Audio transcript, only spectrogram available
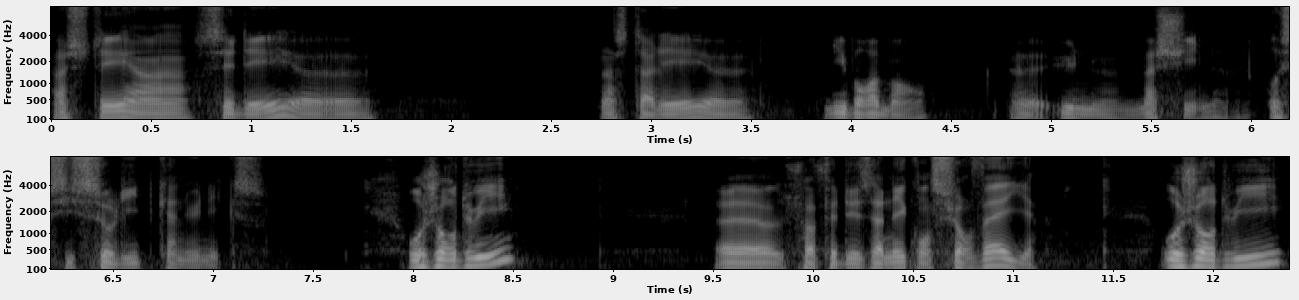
acheter un CD d'installer euh, librement euh, une machine aussi solide qu'un Unix. Aujourd'hui, euh, ça fait des années qu'on surveille, aujourd'hui,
